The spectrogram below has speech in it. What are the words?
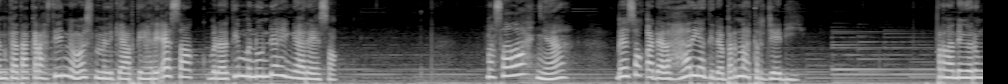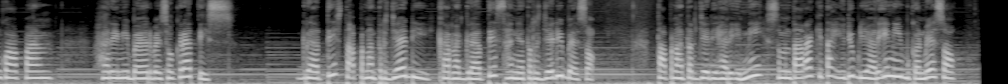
dan kata krastinus memiliki arti hari esok, berarti menunda hingga hari esok. Masalahnya, besok adalah hari yang tidak pernah terjadi. Pernah dengar ungkapan, hari ini bayar besok gratis? Gratis tak pernah terjadi, karena gratis hanya terjadi besok. Tak pernah terjadi hari ini, sementara kita hidup di hari ini, bukan besok.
